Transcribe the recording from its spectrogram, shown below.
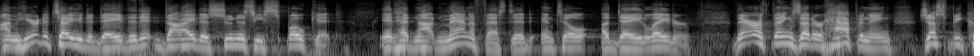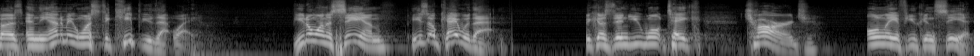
I'm here to tell you today that it died as soon as he spoke it. It had not manifested until a day later. There are things that are happening just because, and the enemy wants to keep you that way. If you don't want to see him, he's okay with that because then you won't take charge only if you can see it.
